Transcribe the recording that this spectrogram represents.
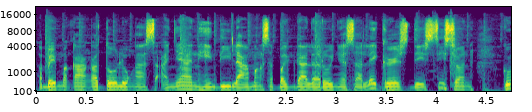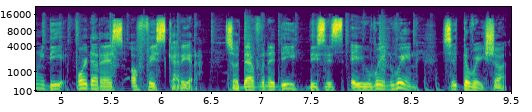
abay makakatulong nga sa kanya hindi lamang sa paglalaro niya sa Lakers this season kundi for the rest of his career. So definitely, this is a win-win situation.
